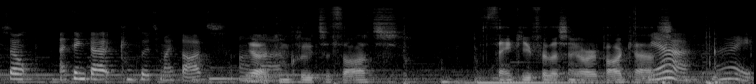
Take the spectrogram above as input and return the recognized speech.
So I think that concludes my thoughts. On, Yeah, uh, it concludes the thoughts. Thank you for listening to our podcast. yeah. All right.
